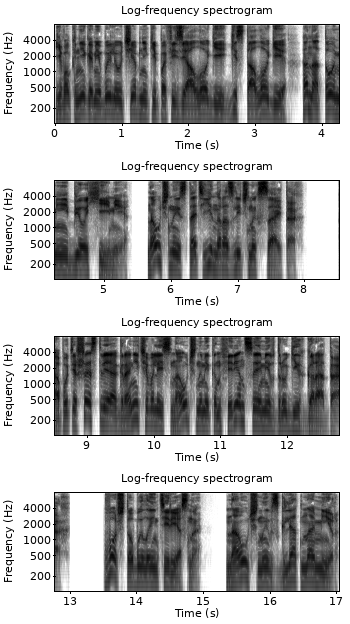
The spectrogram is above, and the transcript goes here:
Его книгами были учебники по физиологии, гистологии, анатомии, биохимии, научные статьи на различных сайтах. А путешествия ограничивались научными конференциями в других городах. Вот что было интересно. Научный взгляд на мир,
